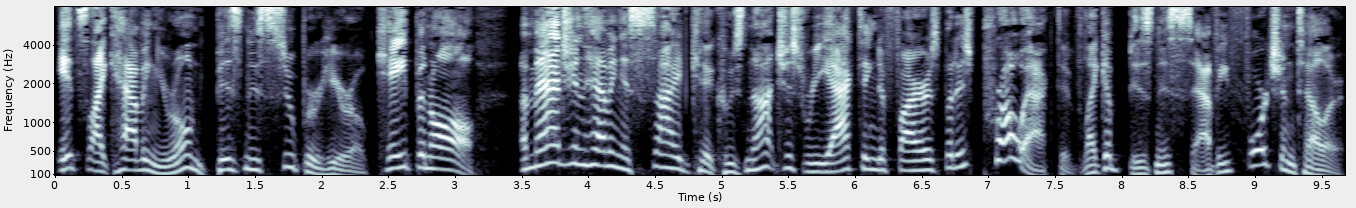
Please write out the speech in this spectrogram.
It's like having your own business superhero, cape and all. Imagine having a sidekick who's not just reacting to fires, but is proactive, like a business savvy fortune teller.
